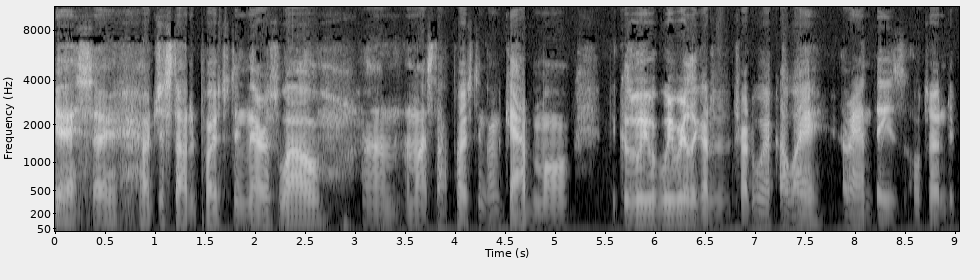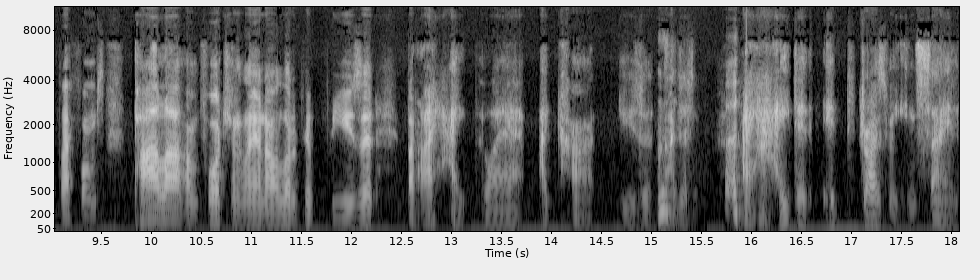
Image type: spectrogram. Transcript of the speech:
Yeah, so I've just started posting there as well. Um, I might start posting on Gab more because we we really got to try to work our way around these alternative platforms. Parler, unfortunately, I know a lot of people use it, but I hate the layout. I can't use it. I just I hate it. It drives me insane.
